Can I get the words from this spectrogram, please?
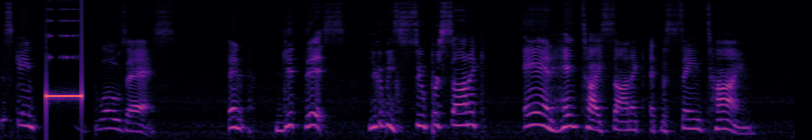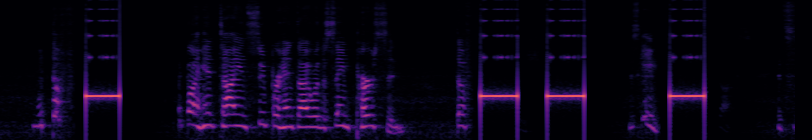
This game blows ass. And get this, you could be Supersonic and Hentai Sonic at the same time. What the f? I thought Hentai and Super Hentai were the same person. What the f? This game sucks. It's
